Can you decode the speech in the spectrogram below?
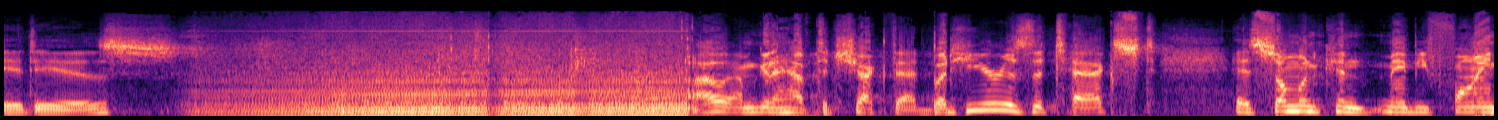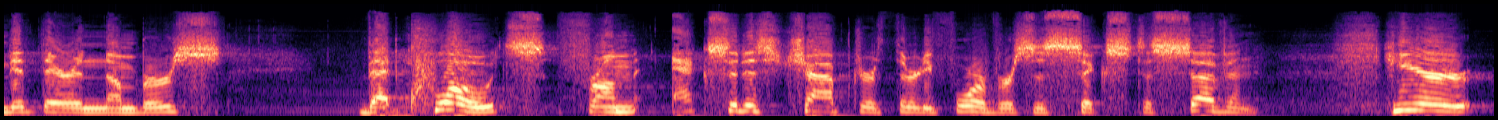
It is. I'm going to have to check that. But here is the text, as someone can maybe find it there in Numbers, that quotes from Exodus chapter 34, verses 6 to 7. Here,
